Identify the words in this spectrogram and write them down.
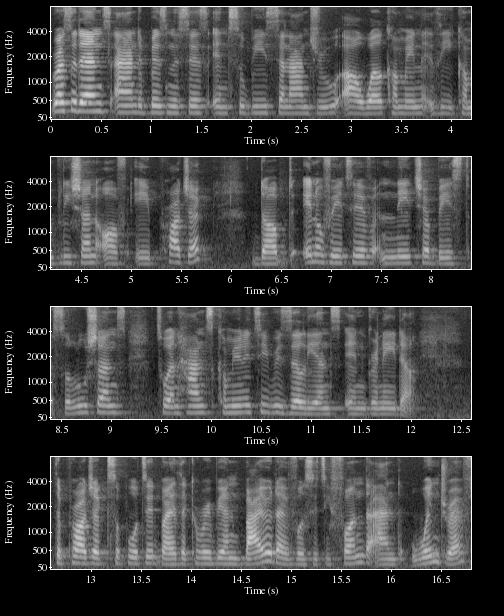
Residents and businesses in Soubise St. Andrew are welcoming the completion of a project dubbed Innovative Nature-Based Solutions to Enhance Community Resilience in Grenada. The project, supported by the Caribbean Biodiversity Fund and WINDREF,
